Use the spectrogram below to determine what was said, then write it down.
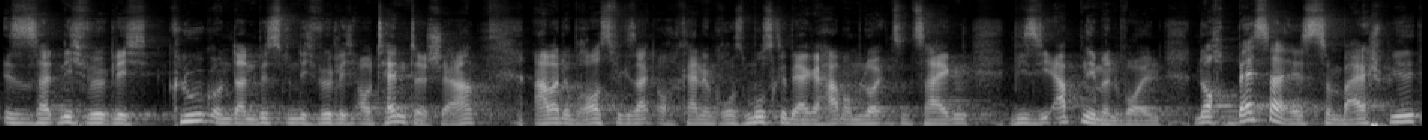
ist es halt nicht wirklich klug und dann bist du nicht wirklich authentisch, ja. Aber du brauchst, wie gesagt, auch keine großen Muskelberge haben, um Leuten zu zeigen, wie sie abnehmen wollen. Noch besser ist zum Beispiel,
